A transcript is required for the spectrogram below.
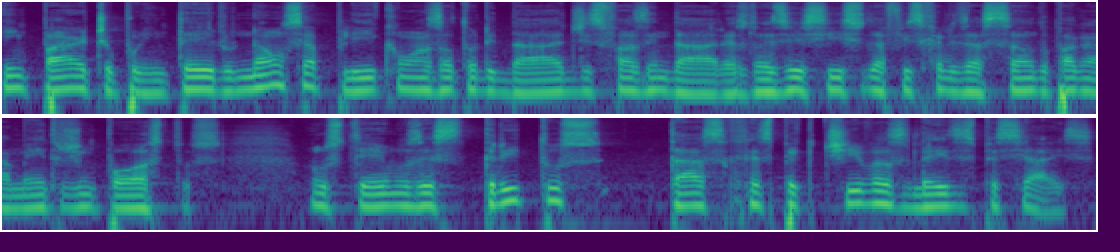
em parte ou por inteiro, não se aplicam às autoridades fazendárias no exercício da fiscalização do pagamento de impostos, nos termos estritos das respectivas leis especiais.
